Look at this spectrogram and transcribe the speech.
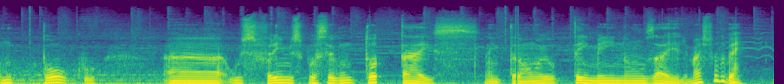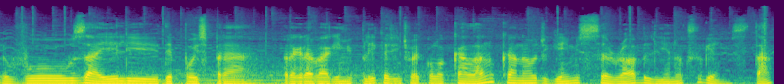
um pouco uh, os frames por segundo totais. Então eu teimei em não usar ele, mas tudo bem. Eu vou usar ele depois para gravar a gameplay que a gente vai colocar lá no canal de games Serob Linux Games, tá?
